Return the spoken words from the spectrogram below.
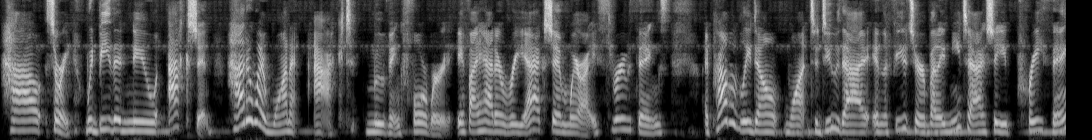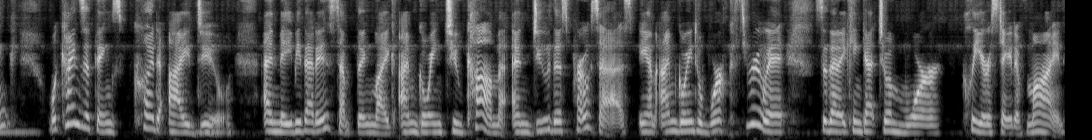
How, sorry, would be the new action. How do I want to act moving forward? If I had a reaction where I threw things, I probably don't want to do that in the future, but I need to actually pre think what kinds of things could I do? And maybe that is something like I'm going to come and do this process and I'm going to work through it so that I can get to a more clear state of mind.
